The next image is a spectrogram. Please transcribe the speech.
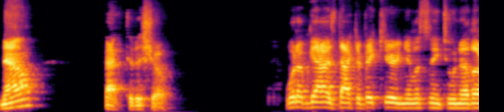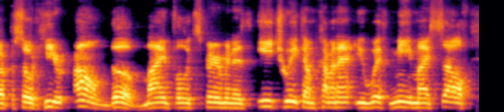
Now, back to the show. What up, guys? Dr. Vic here, and you're listening to another episode here on the Mindful Experiment. As each week, I'm coming at you with me, myself,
